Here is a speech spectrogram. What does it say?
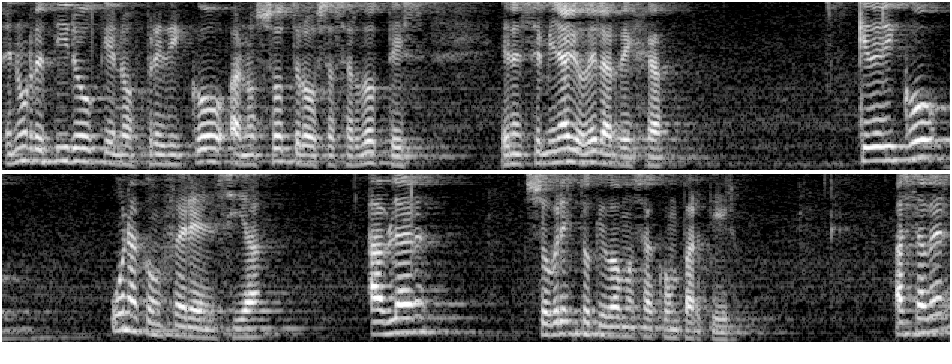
en un retiro que nos predicó a nosotros sacerdotes, en el seminario de La Reja, que dedicó una conferencia a hablar sobre esto que vamos a compartir. A saber,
